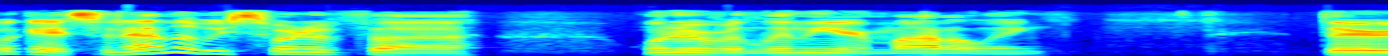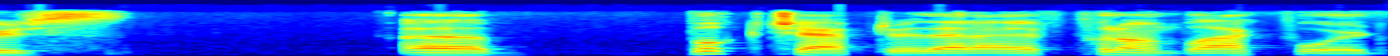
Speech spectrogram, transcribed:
Okay, so now that we sort of uh, went over linear modeling, there's a book chapter that I've put on Blackboard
